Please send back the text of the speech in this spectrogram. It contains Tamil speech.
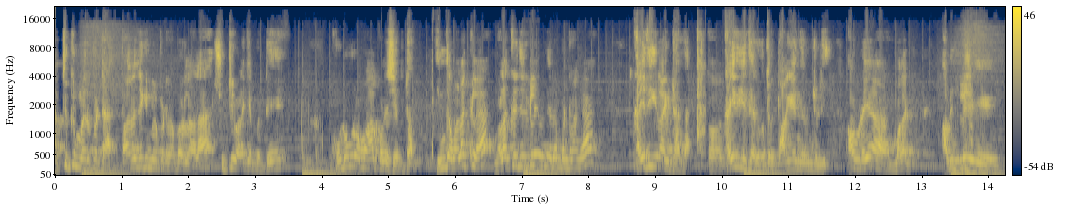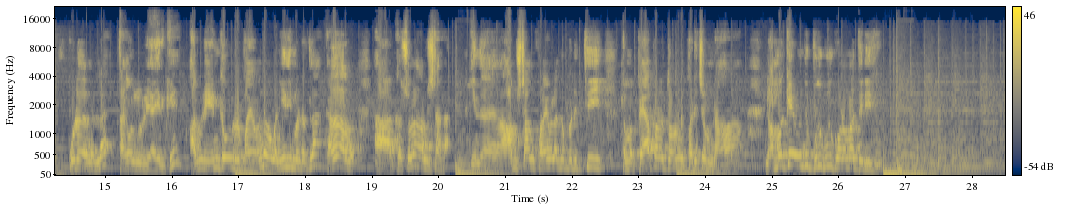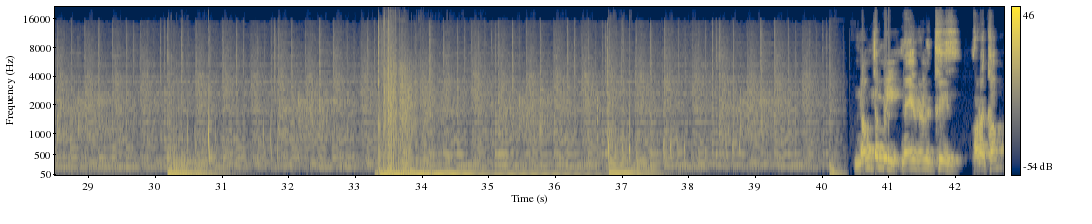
பத்துக்கும் மேற்பட்ட பதினஞ்சுக்கும் மேற்பட்ட நபர்களால சுற்றி வளைக்கப்பட்டு கொடூரமாக கொலை செய்யப்பட்டார். இந்த வழக்குல வழக்கறிஞர்களே வந்து என்ன பண்றாங்க? கைதிகள் ஆகிட்டாங்க கைதி இருக்காரு ஒருத்தர் நாகேந்திரன் சொல்லி. அவருடைய மகன் அப்படின்னு சொல்லி ஊடகங்கள்ல தகவல்கள் வெளியாயிருக்கு. அவருடைய என்கவுண்டர் பையன் வந்து அவங்க நீதிமன்றத்துல கதை ஆரம்பி- சொல்ல ஆரம்பிச்சிட்டாங்க. இந்த ஆம்ஸ்டாங் கொலை வழக்கப்படுத்தி நம்ம பேப்பரை தொடர்ந்து படித்தோம்னா நமக்கே வந்து புது புது கோணமா தெரியுது. நம் தமிழ் நேயர்களுக்கு வணக்கம்.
